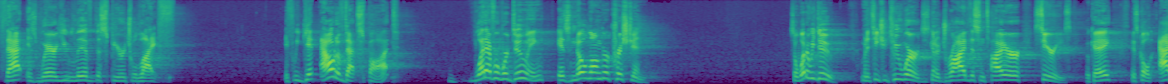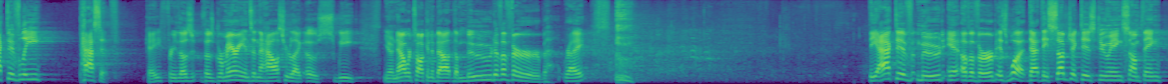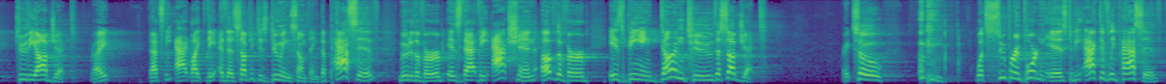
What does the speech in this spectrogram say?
That is where you live the spiritual life. If we get out of that spot, whatever we're doing is no longer Christian. So, what do we do? I'm going to teach you two words. It's going to drive this entire series, okay? It's called actively passive. Okay, for those, those grammarians in the house, you're like, oh, sweet. You know, now we're talking about the mood of a verb, right? the active mood of a verb is what? That the subject is doing something to the object, right? That's the act, like the, the subject is doing something. The passive mood of the verb is that the action of the verb is being done to the subject, right? So, What's super important is to be actively passive,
